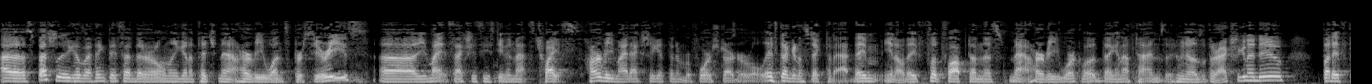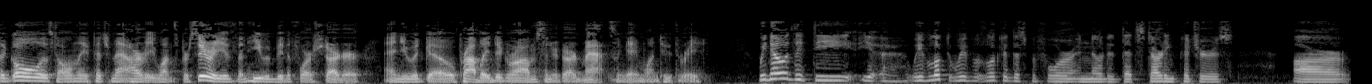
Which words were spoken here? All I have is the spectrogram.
Uh, especially because I think they said they're only going to pitch Matt Harvey once per series. Uh, you might actually see Steven Matz twice. Harvey might actually get the number four starter role if they're going to stick to that. They, you know, they flip flopped on this Matt Harvey workload thing enough times that who knows what they're actually going to do. But if the goal is to only pitch Matt Harvey once per series, then he would be the fourth starter, and you would go probably Degrom, Syndergaard, Matz in game one, two, three. We know that the uh, we've looked we've looked at this before and noted that starting pitchers are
